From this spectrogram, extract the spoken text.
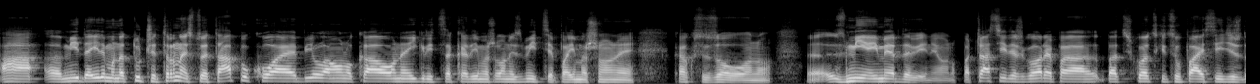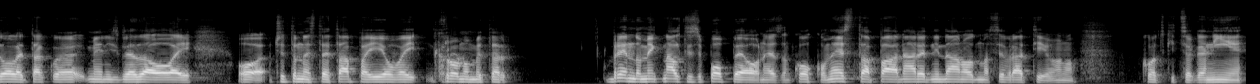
a mi da idemo na tu 14. etapu koja je bila ono kao ona igrica kad imaš one zmice pa imaš one kako se zovu ono e, zmije i merdavine ono pa čas ideš gore pa baciš kockicu pa i siđeš dole tako je meni izgledao ovaj o, 14. etapa i ovaj hronometar Brandon McNulty se popeo ne znam koliko mesta, pa naredni dan odmah se vratio, ono, kockica ga nije,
